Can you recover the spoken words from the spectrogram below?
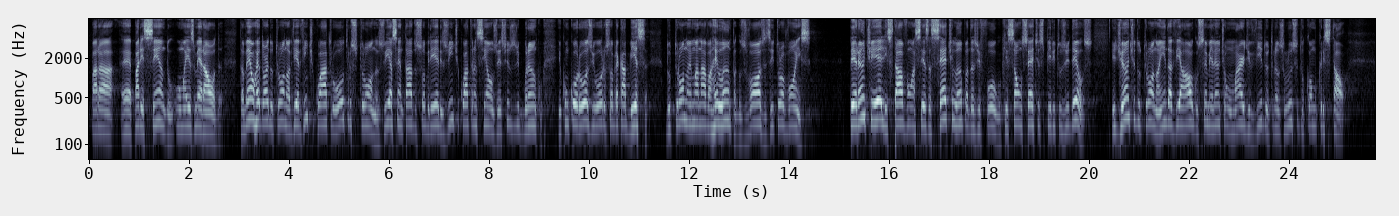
é, parecendo uma esmeralda. Também ao redor do trono havia 24 outros tronos, via sentados sobre eles 24 anciãos, vestidos de branco e com coroas de ouro sobre a cabeça. Do trono emanavam relâmpagos, vozes e trovões. Perante ele estavam acesas sete lâmpadas de fogo, que são os sete Espíritos de Deus. E diante do trono ainda havia algo semelhante a um mar de vidro translúcido como cristal.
